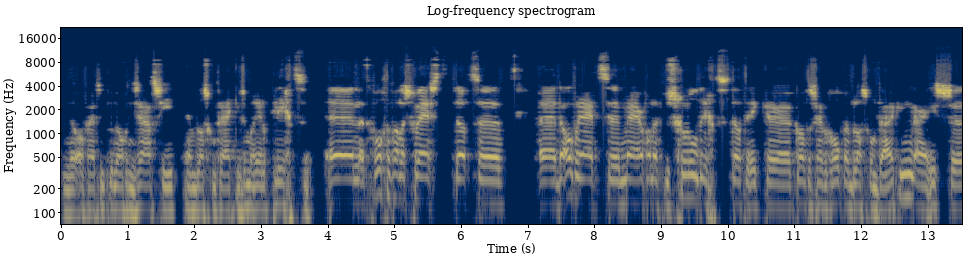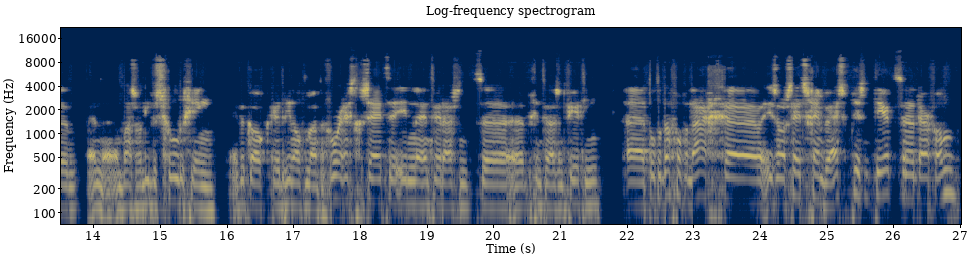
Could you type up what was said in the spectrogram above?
de overheid is een organisatie en belastingontwijking is een morele plicht. En het gevolg daarvan is geweest dat eh, eh, de overheid eh, mij ervan heeft beschuldigd dat ik eh klanten hebben geholpen met belastingontduiking. Daar is eh, en, eh, op basis van die beschuldiging heb ik ook eh, 3,5 maanden voorarrest gezeten in, eh, in 2000, eh, begin 2014. Eh, tot de dag van vandaag eh, is er nog steeds geen bewijs gepresenteerd eh, daarvan.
